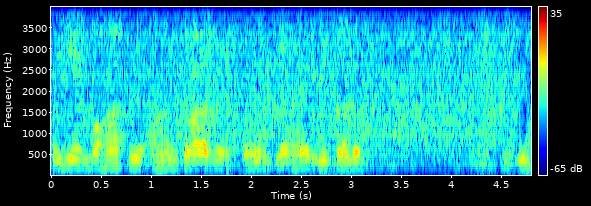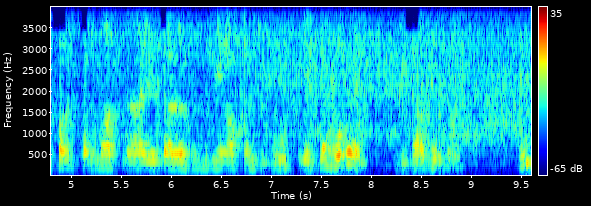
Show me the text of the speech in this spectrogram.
तो ये महा से अहंकार और क्या है? एकादश परमात्मा, एकादश इंद्रिया, पंचभूत, ये क्या हो गए? विकार हो गए। हम्म?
